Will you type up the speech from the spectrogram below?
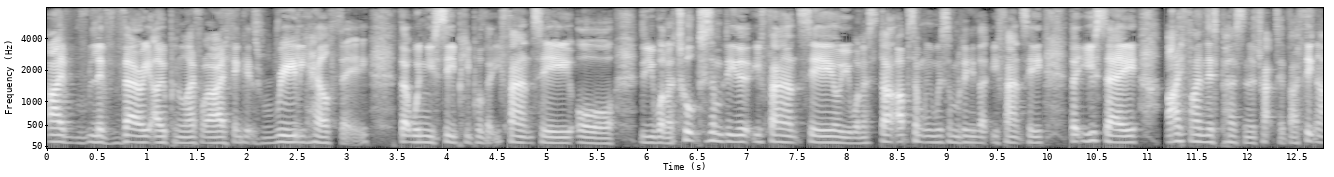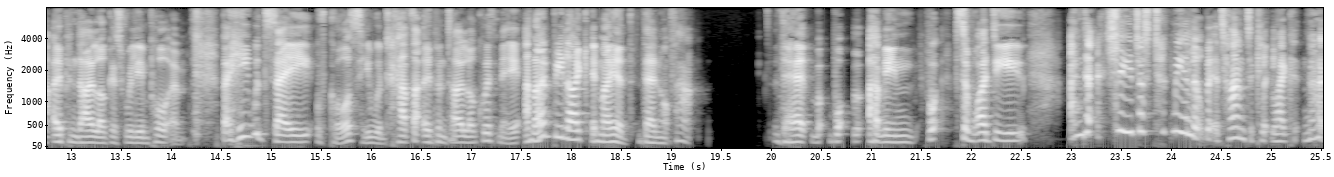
I've lived very open life where I think it's really healthy that when you see people that you fancy, or that you want to talk to somebody that you fancy, or you want to start up something with somebody that you fancy, that you say, "I find this person attractive." I think that open dialogue is really important. But he would say, of course, he would have that open dialogue with me, and I'd be like, in my head, "They're not fat." They're. I mean, so why do you? And actually, it just took me a little bit of time to click. Like, no,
